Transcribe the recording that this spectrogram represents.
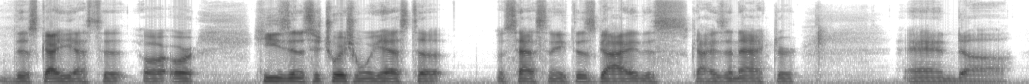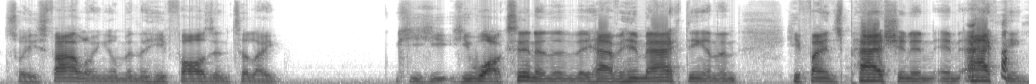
this guy. He has to, or, or he's in a situation where he has to assassinate this guy. This guy's an actor, and uh, so he's following him, and then he falls into like he, he he walks in, and then they have him acting, and then he finds passion in, in acting.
